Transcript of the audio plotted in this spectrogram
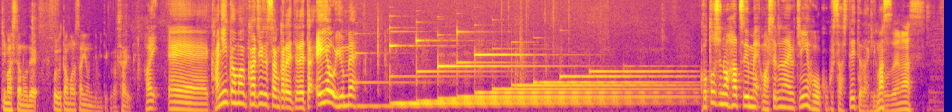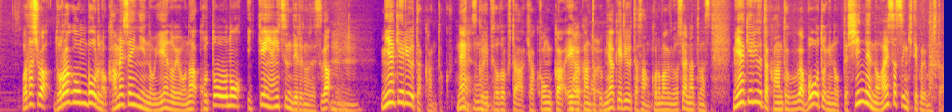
来ましたのでこれ歌丸さん読んでみてください。はい、えー、カニカマかじるさんからいただいた栄養夢。今年の初夢忘れないうちに報告させていただありがとうごきますざいます。私はドラゴンボールの亀仙人の家のような孤島の一軒家に住んでいるのですが、うん三宅龍太監督ね、うんスクリプトドクター脚本家映画監督、はい三宅龍太さんこの番組お世話になってます。三宅龍太監督がボートに乗って新年の挨拶に来てくれました、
